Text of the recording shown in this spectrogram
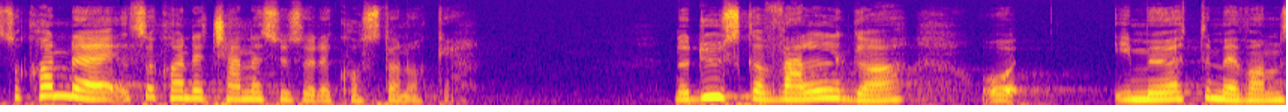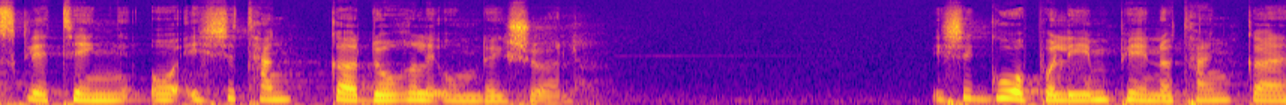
Så kan det, så kan det kjennes ut som det koster noe. Når du skal velge å, i møte med vanskelige ting og ikke tenke dårlig om deg sjøl. Ikke gå på limpinnen og tenke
